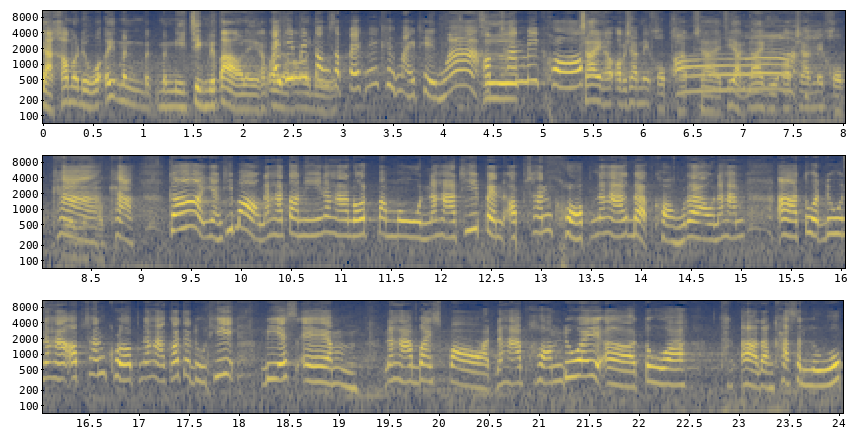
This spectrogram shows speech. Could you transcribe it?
อยากเข้ามาดูว่าเอ้ยมันมันมีจริงหรือเปล่าอะไรครับไอ้ที่ไม่ก็เลยตรงเข้าาสดูเปคนี่คือหมายถึงว่าอคืออปชั่นไม่ครบ ใช่ครับออปชันไม่ครบครับอ๋อใช่ที่อยากได้คือออปชันไม่ครบค่ะอะไรเงี้ยรับค่ะ ก็อย่างที่บอกนะคะตอนนี้นะคะรถประมูลนะคะที่เป็นออปชั่นครบนะคะแบบของเรานะคะอ่าตรวจดูนะคะออปชั่นครบนะคะก็จะดูที่ BSM นะคะ by Sport นะคะพร้อมด้วยเอ่อตัวอ่า หลังคาสลูป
